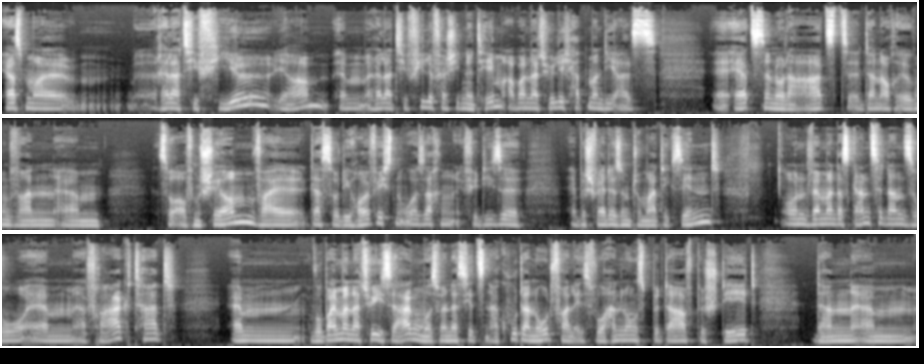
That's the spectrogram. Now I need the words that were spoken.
erstmal äh, relativ viel, ja, ähm, relativ viele verschiedene Themen, aber natürlich hat man die als äh, Ärztin oder Arzt dann auch irgendwann ähm, so auf dem Schirm, weil das so die häufigsten Ursachen für diese äh, Beschwerdesymptomatik sind. Und wenn man das Ganze dann so ähm, erfragt hat, ähm, wobei man natürlich sagen muss, wenn das jetzt ein akuter Notfall ist, wo Handlungsbedarf besteht, dann, ähm,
